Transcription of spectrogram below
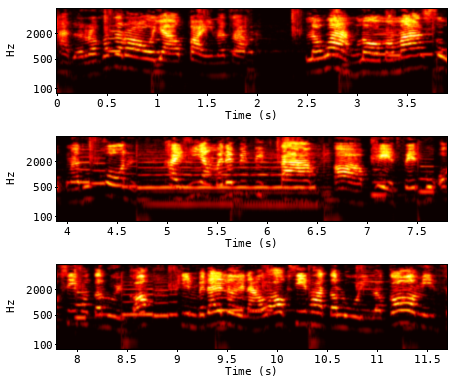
อะเดี๋ยวเราก็จะรอยาวไปนะจ๊ะระหว่างรอมาม่าสุกนะทุกคน ใครที่ยังไม่ได้ไปติดตามอ่าเพจ Facebook ออกซี่พาตาลุยก็พิมพ์ไปได้เลยนะว่าออกซี่พาตาลุย แล้วก็มีเฟ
